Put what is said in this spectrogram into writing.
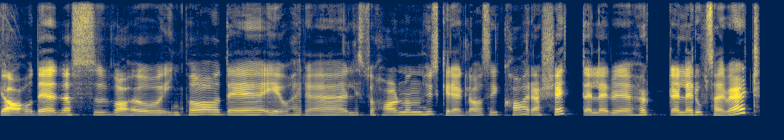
Ja, og det, det var jo innpå. Det er jo herre Hvis du har noen huskeregler, altså hva har jeg sett eller hørt eller observert?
